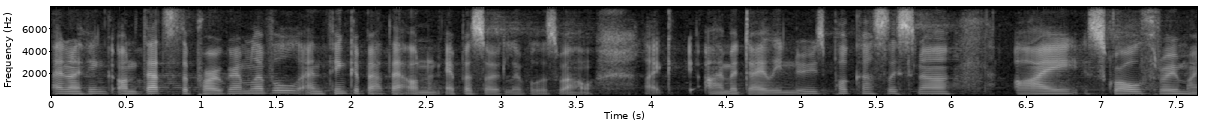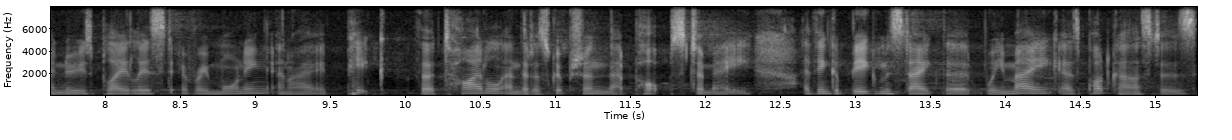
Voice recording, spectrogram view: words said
And I think on that's the program level, and think about that on an episode level as well. Like I'm a daily news podcast listener. I scroll through my news playlist every morning, and I pick the title and the description that pops to me. I think a big mistake that we make as podcasters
